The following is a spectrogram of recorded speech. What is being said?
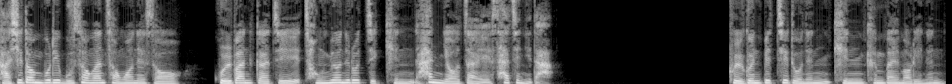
가시덤불이 무성한 정원에서 골반까지 정면으로 찍힌 한 여자의 사진이다. 붉은 빛이 도는 긴 금발머리는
